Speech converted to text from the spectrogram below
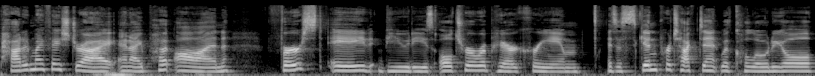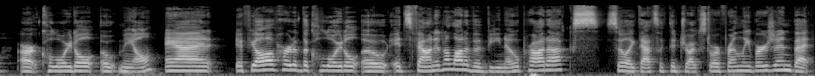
patted my face dry and I put on First Aid Beauty's Ultra Repair Cream. It's a skin protectant with colloidal or colloidal oatmeal, and if y'all have heard of the colloidal oat, it's found in a lot of Aveeno products. So, like, that's like the drugstore friendly version. But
